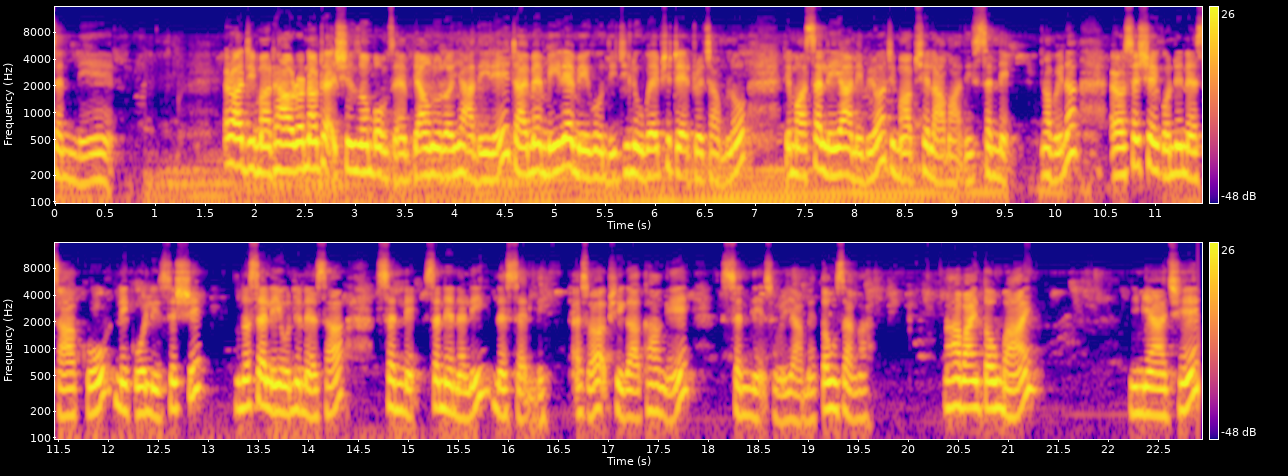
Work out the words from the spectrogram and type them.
7နှစ် အဲ့တော့ဒီမှာဒါတော့နောက်ထပ်အရှင်းဆုံးပုံစံပြောင်းလို့တော့ရသေးတယ်ဒါပေမဲ့မေးတဲ့မေးခွန်းဒီဒီလိုပဲဖြစ်တဲ့အတွက်ကြောင့်မလို့ဒီမှာ14ရနေပြီးတော့ဒီမှာဖြစ်လာမှဒီ7နှစ်ဟုတ်ပြီနော်အဲ့တော့18ကိုနှစ်နဲ့စားကိုနှစ်ကိုလီ18 24ကိုနှစ်နဲ့စား7နှစ်7နှစ်နဲ့လီ24အဲ့ဆိုတော့အဖြေကခငယ်7နှစ်ဆိုလို့ရမယ်35ငါးပိုင်း3ပိုင်းညီမြချင်း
